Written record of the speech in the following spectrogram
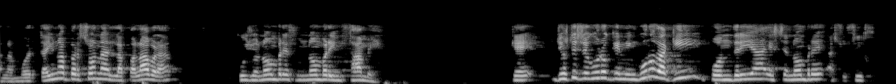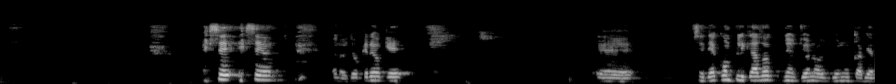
a la muerte. Hay una persona en la palabra cuyo nombre es un nombre infame, que yo estoy seguro que ninguno de aquí pondría ese nombre a sus hijos. Ese, ese bueno, yo creo que eh, sería complicado, yo, no, yo nunca había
